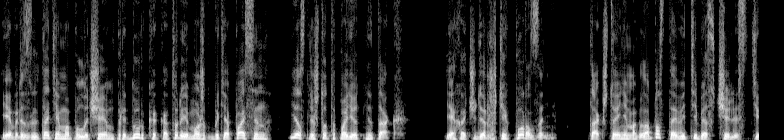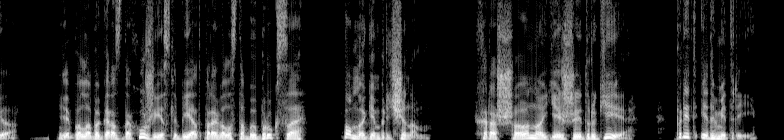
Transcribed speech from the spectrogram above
И в результате мы получаем придурка, который может быть опасен, если что-то пойдет не так. Я хочу держать их порознь, так что я не могла поставить тебя с челюстью. И было бы гораздо хуже, если бы я отправила с тобой Брукса, по многим причинам. Хорошо, но есть же и другие. Прит и Дмитрий.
